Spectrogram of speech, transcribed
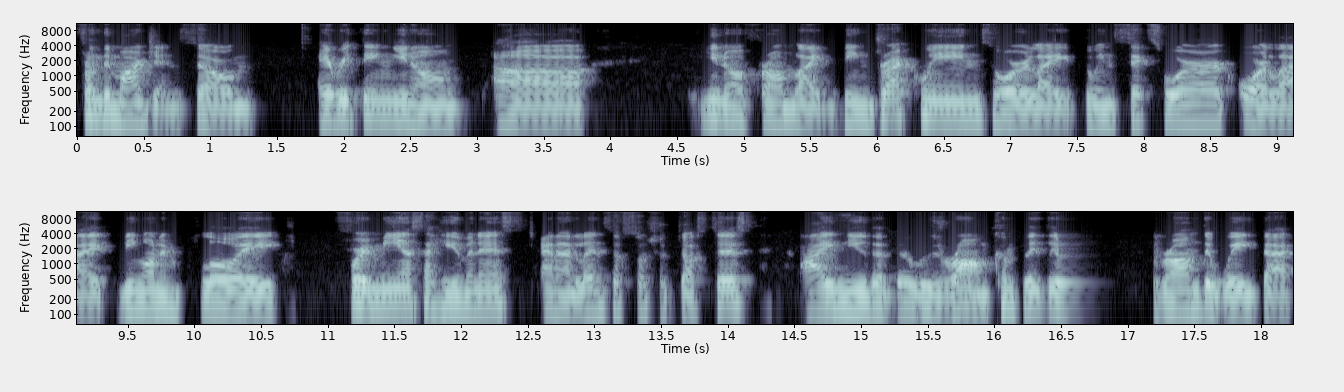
from the margins. So everything, you know, uh, you know, from like being drag queens or like doing sex work or like being unemployed. For me as a humanist and a lens of social justice, I knew that there was wrong, completely wrong the way that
